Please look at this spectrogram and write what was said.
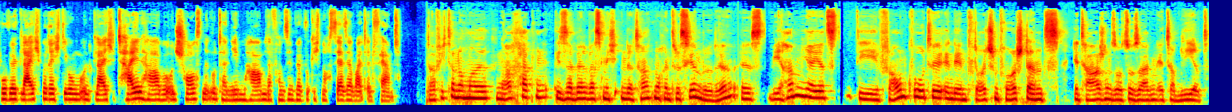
wo wir Gleichberechtigung und gleiche Teilhabe und Chancen in Unternehmen haben. Davon sind wir wirklich noch sehr, sehr weit entfernt. Darf ich da nochmal nachhaken, Isabel? Was mich in der Tat noch interessieren würde, ist, wir haben ja jetzt die Frauenquote in den deutschen Vorstandsetagen sozusagen etabliert.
